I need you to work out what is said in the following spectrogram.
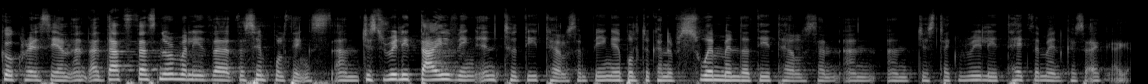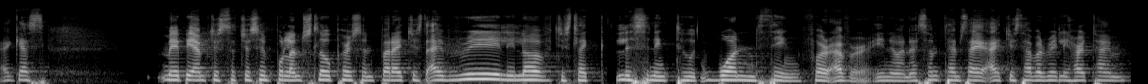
go crazy and, and, and that's that's normally the the simple things and just really diving into details and being able to kind of swim in the details and and and just like really take them in because I, I I guess maybe I'm just such a simple and slow person, but I just I really love just like listening to one thing forever, you know. And I sometimes I, I just have a really hard time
